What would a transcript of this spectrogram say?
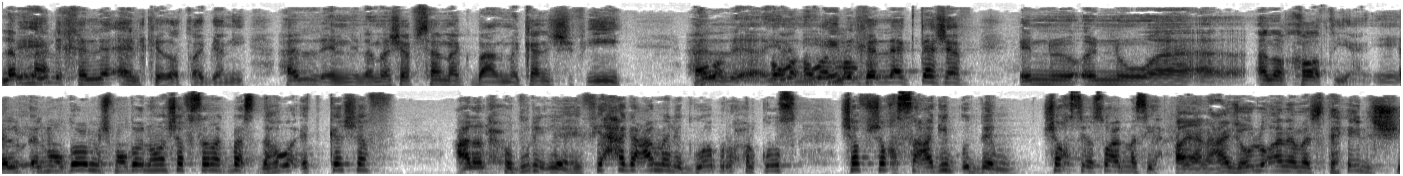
إيه لما اللي خلاه قال كده طيب؟ يعني هل إن لما شاف سمك بعد ما كانش فيه هل هو- يعني هو- هو إيه اللي خلاه اكتشف انه إنه آه، أنا خاطي يعني؟ ال- الموضوع مش موضوع إن هو شاف سمك بس ده هو اتكشف على الحضور الإلهي. في حاجة عملت جواه بروح القدس شاف شخص عجيب قدامه. شخص يسوع المسيح. آه يعني عايز أقول له أنا ما استاهلش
